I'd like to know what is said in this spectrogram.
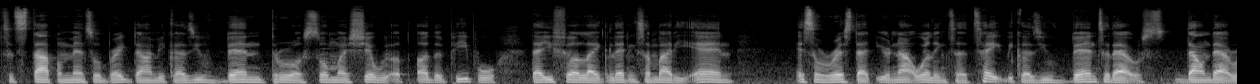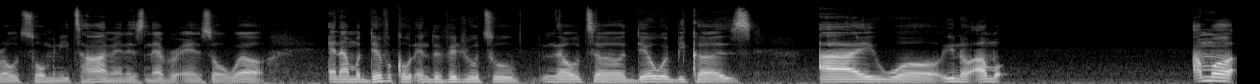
to stop a mental breakdown because you've been through so much shit with other people that you feel like letting somebody in it's a risk that you're not willing to take because you've been to that down that road so many times and it's never end so well and i'm a difficult individual to you know to deal with because i will you know i'm I'm a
